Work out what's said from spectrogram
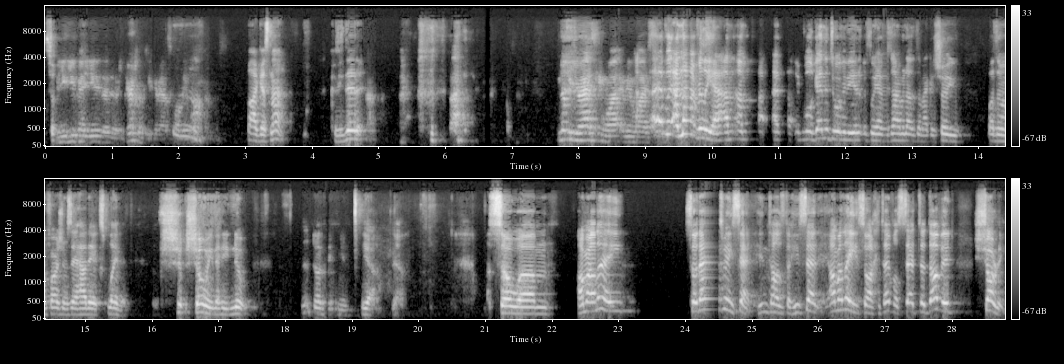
So- you, you can, you, there's pirchos you can ask all day long. well, I guess not. Because he did it. No, but you're asking why, I mean, why. is I, I'm not really. I'm. I'm I, I, we'll get into it if we have time another time. I can show you what the Mepharshim say how they explain it, Sh- showing that he knew. David knew. Yeah, yeah. So um, Amar Lei, So that's what he said. He didn't tell us that. He said, Amalei, so Achitofel said to David, Shari,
